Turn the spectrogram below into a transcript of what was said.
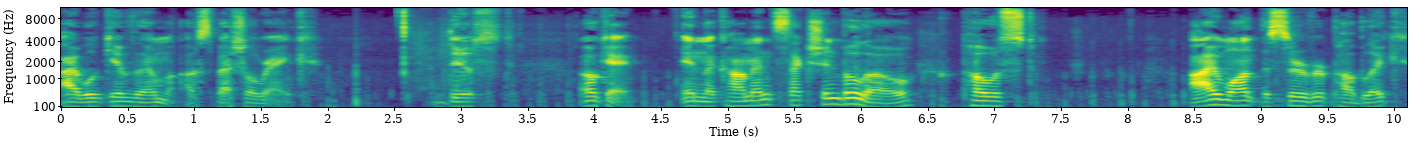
I will give them a special rank. Just, okay, in the comments section below, post I want the server public,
